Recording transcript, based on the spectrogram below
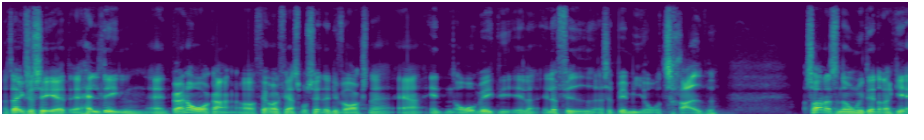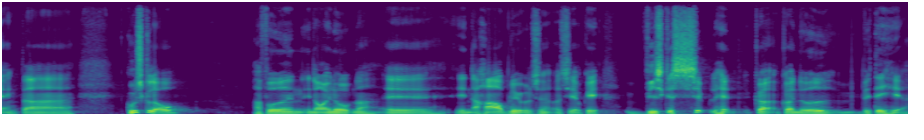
Og der kan så se, at halvdelen af en børneovergang og 75 procent af de voksne er enten overvægtige eller, eller fede, altså BMI over 30. Og så er der altså nogen i den regering, der gudskelov har fået en, en øjenåbner, øh, en aha-oplevelse, og siger, okay, vi skal simpelthen gøre, gøre noget ved det her.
